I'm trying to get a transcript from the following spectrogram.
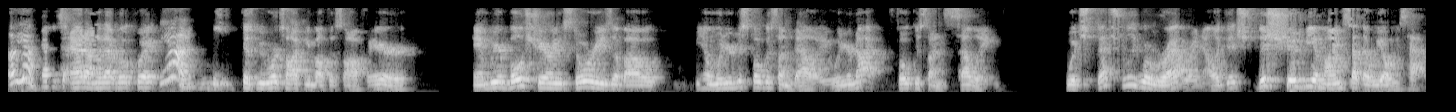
oh yeah, Can I just add on to that real quick? Yeah. Because we were talking about this off air, and we were both sharing stories about, you know, when you're just focused on value, when you're not focused on selling, which that's really where we're at right now. Like this, this should be a mindset that we always have,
